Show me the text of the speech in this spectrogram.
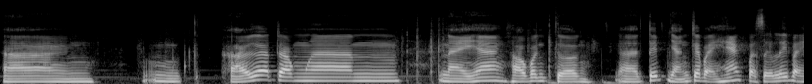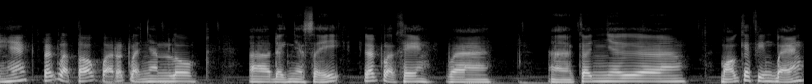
À, ở ờ, trong ờ, này ha Hồ Văn Cường à, tiếp nhận cái bài hát và xử lý bài hát rất là tốt và rất là nhanh luôn. À, được nhạc sĩ rất là khen và à, coi như à, mỗi cái phiên bản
